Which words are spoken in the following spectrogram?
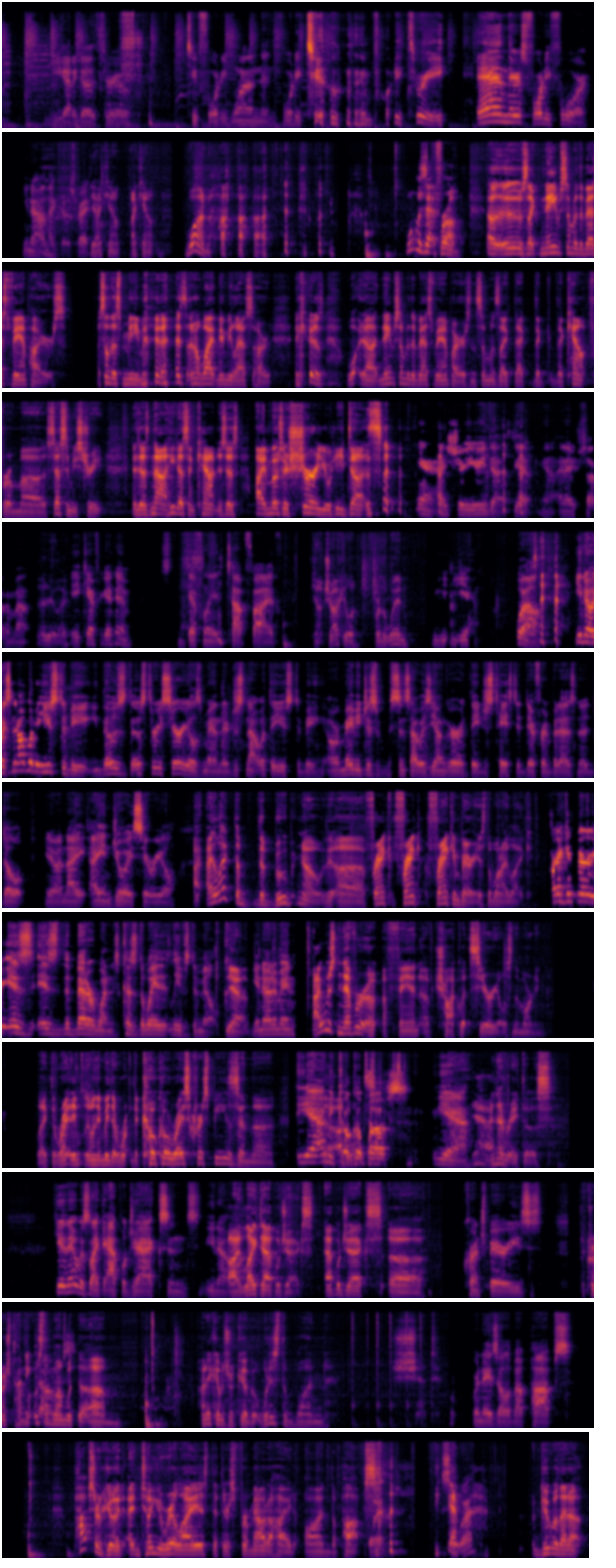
you got to go through 241 and 42 and 43, and there's 44. You know how that goes, right? Yeah, I count. I count. One. Ha ha ha. what was that from? Oh, it was like name some of the best vampires. I saw this meme. I don't know why it made me laugh so hard. Because what uh, name some of the best vampires, and someone's like that the the count from uh, Sesame Street. It says, "Nah, he doesn't count." And it says, "I most assure you, he does." Yeah, I assure you he does. Yeah, yeah, I know what you're talking about. anyway, Yeah, you can't forget him. It's definitely top five. Count Chocula for the win. Y- yeah. Well, you know, it's not what it used to be. Those those three cereals, man, they're just not what they used to be. Or maybe just since I was younger, they just tasted different. But as an adult, you know, and I I enjoy cereal. I, I like the the boob. No, the uh, Frank Frank Frankenberry is the one I like. Frankenberry is is the better one because the way it leaves the milk. Yeah, You know what I mean? I was never a, a fan of chocolate cereals in the morning. Like the right when they made the the cocoa rice krispies and the Yeah, I The mean Cocoa ones? Puffs. Yeah, yeah, I never ate those. yeah, that was like Apple Jacks and you know I liked Apple Jacks. Apple Jacks, uh, Crunch Berries. the crunch. What was the one with the um? Honeycombs were good, but what is the one? Shit. Renee's all about pops. Pops are good until you realize that there's formaldehyde on the pops. What? yeah, Say what? Google that up.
